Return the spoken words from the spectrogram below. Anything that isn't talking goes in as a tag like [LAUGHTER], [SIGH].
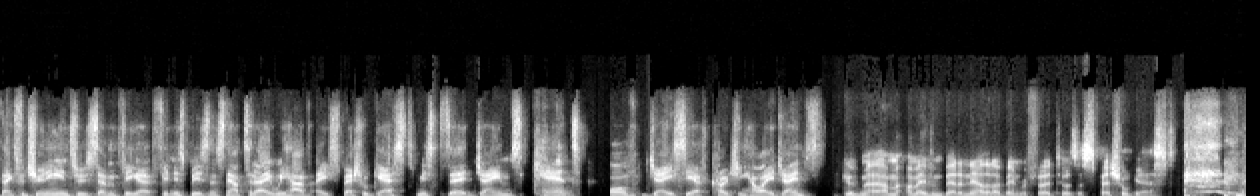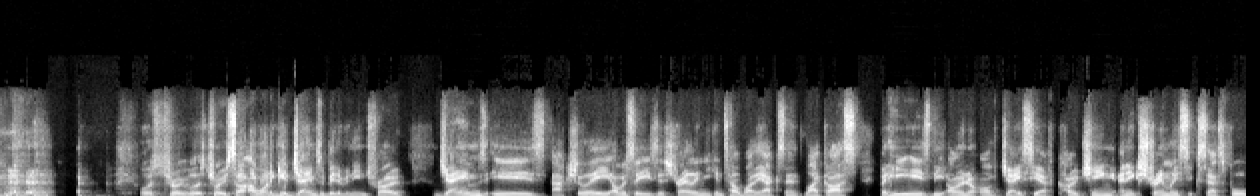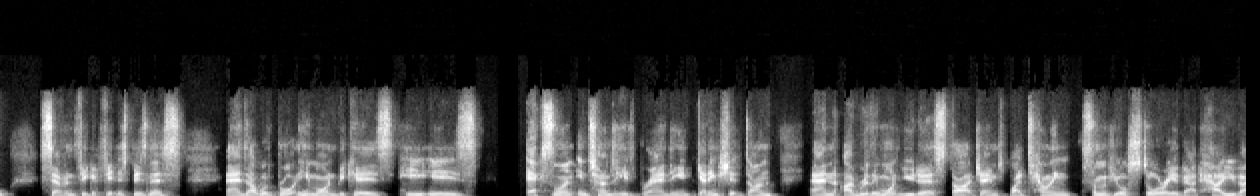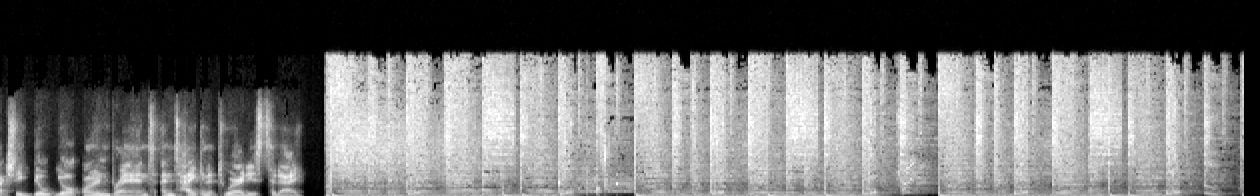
Thanks for tuning into Seven Figure Fitness Business. Now, today we have a special guest, Mr. James Cant of JCF Coaching. How are you, James? Good, man. I'm, I'm even better now that I've been referred to as a special guest. [LAUGHS] well, it's true. Well, it's true. So I want to give James a bit of an intro. James is actually, obviously, he's Australian. You can tell by the accent, like us, but he is the owner of JCF Coaching, an extremely successful seven figure fitness business. And uh, we've brought him on because he is excellent in terms of his branding and getting shit done. And I really want you to start, James, by telling some of your story about how you've actually built your own brand and taken it to where it is today.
